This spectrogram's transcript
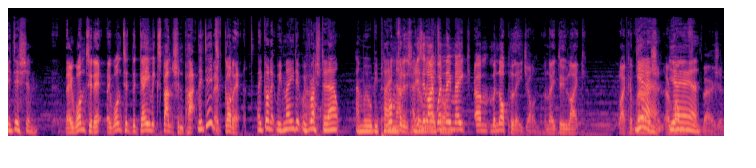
edition. They wanted it. They wanted the game expansion pack. They did. They've got it. They got it. We've made it. We've rushed it out, and we will be playing Romford is, is it like when later they make um, Monopoly, John, and they do like like a Yeah, version, a yeah, yeah, Romford version,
